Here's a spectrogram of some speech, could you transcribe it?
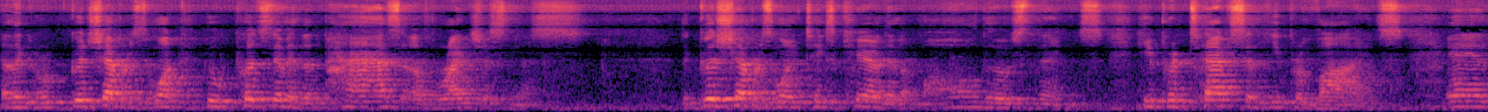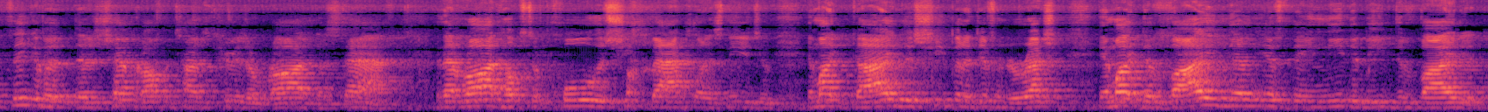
And the good shepherd is the one who puts them in the paths of righteousness. The good shepherd is the one who takes care of them all those things. He protects and he provides. And think of it that a shepherd oftentimes carries a rod and a staff. And that rod helps to pull the sheep back when it's needed to. It might guide the sheep in a different direction. It might divide them if they need to be divided.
